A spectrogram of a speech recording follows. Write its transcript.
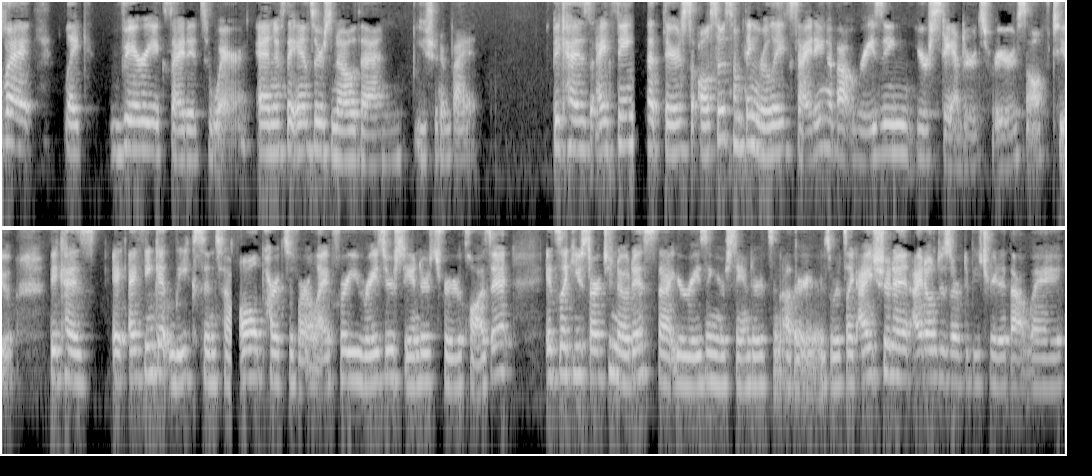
but like very excited to wear. And if the answer is no, then you shouldn't buy it because I think that there's also something really exciting about raising your standards for yourself too. Because it, I think it leaks into all parts of our life where you raise your standards for your closet. It's like you start to notice that you're raising your standards in other areas where it's like, I shouldn't, I don't deserve to be treated that way.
